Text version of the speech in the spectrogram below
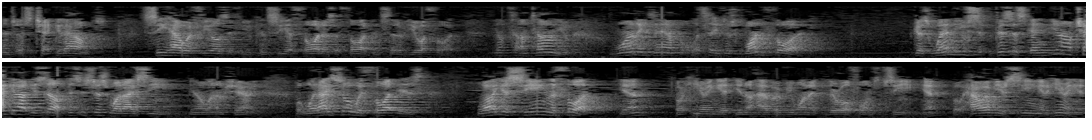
and just check it out. See how it feels if you can see a thought as a thought instead of your thought. I'm telling you, one example, let's say just one thought, because when you, this is, and you know, check it out yourself. This is just what I've seen, you know, what I'm sharing. But what I saw with thought is, while you're seeing the thought, yeah, or hearing it, you know, however you want it, they're all forms of seeing, yeah? But however you're seeing it or hearing it,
